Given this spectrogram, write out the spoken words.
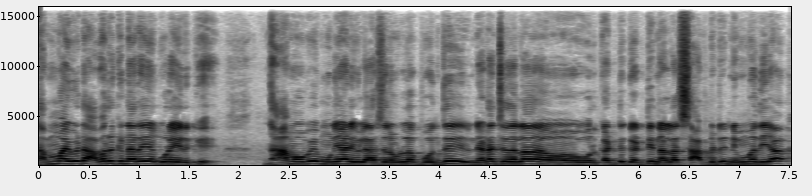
நம்மை விட அவருக்கு நிறைய குறை இருக்குது நாம் போய் முனியாடி விலாசில் உள்ளே போந்து நினச்சதெல்லாம் ஒரு கட்டு கட்டி நல்லா சாப்பிட்டுட்டு நிம்மதியாக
